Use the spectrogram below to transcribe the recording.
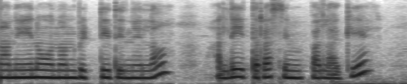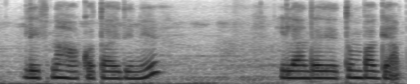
ನಾನೇನು ಒಂದೊಂದು ಬಿಟ್ಟಿದ್ದೀನಿಲ್ಲ, ಅಲ್ಲಿ ಈ ಥರ ಸಿಂಪಲ್ಲಾಗಿ ಲೀಫ್ನ ಹಾಕೋತಾ ಇದ್ದೀನಿ. ಇಲ್ಲಾಂದರೆ ತುಂಬ ಗ್ಯಾಪ್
